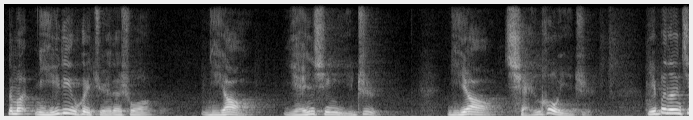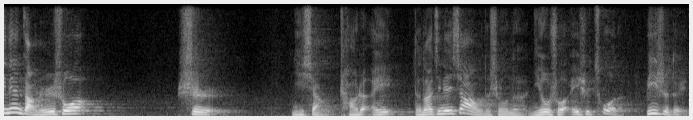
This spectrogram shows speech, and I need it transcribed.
那么你一定会觉得说，你要言行一致，你要前后一致，你不能今天早晨说是。你想朝着 A，等到今天下午的时候呢，你又说 A 是错的，B 是对的。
